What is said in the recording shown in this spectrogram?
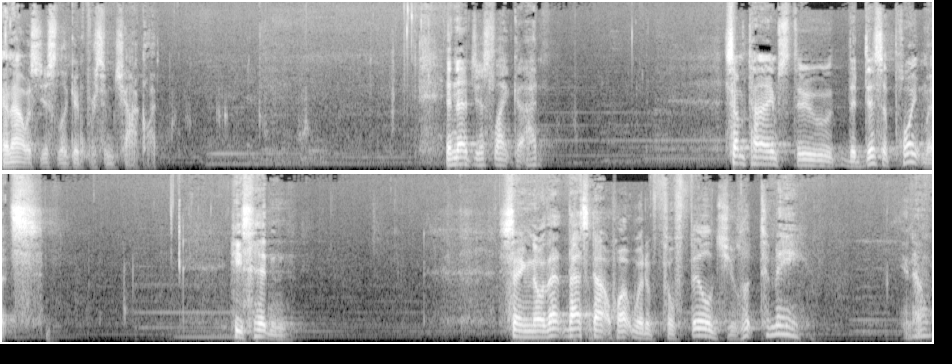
And I was just looking for some chocolate. Isn't that just like God? Sometimes through the disappointments, He's hidden. Saying, No, that, that's not what would have fulfilled you. Look to me. You know?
